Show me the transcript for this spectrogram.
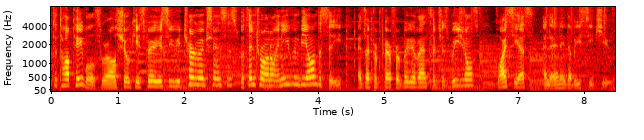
to Top Tables, where I'll showcase various Yu-Gi tournament experiences within Toronto and even beyond the city as I prepare for big events such as regionals, YCS, and NAWCQ.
